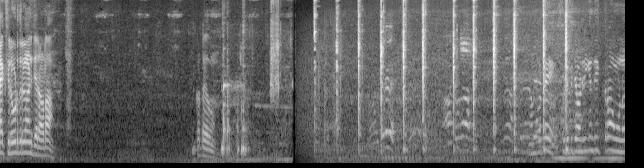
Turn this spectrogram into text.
ആക്സിൽ കൊടുത്തിട്ട് കാണിച്ചു തരാം കട്ട് ചെയ്തോ നമ്മളിപ്പോ പിടിപ്പിച്ചോണ്ടിരിക്കുന്നത് ഈ ക്രൗണ്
